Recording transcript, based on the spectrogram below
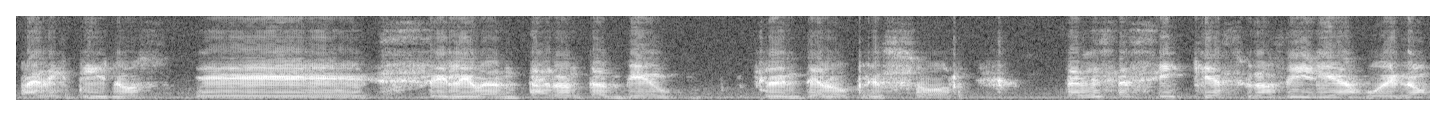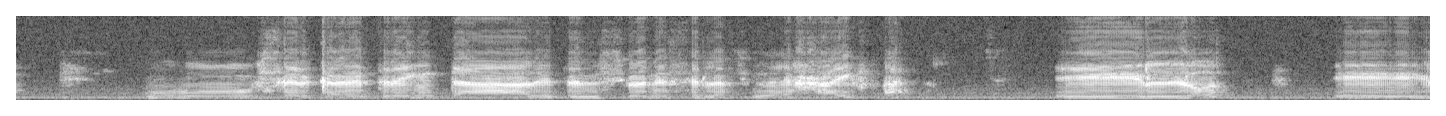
palestinos, eh, se levantaron también frente al opresor. Tal es así que hace unos días, bueno, hubo cerca de 30 detenciones en la ciudad de Haifa. Eh, los, eh,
